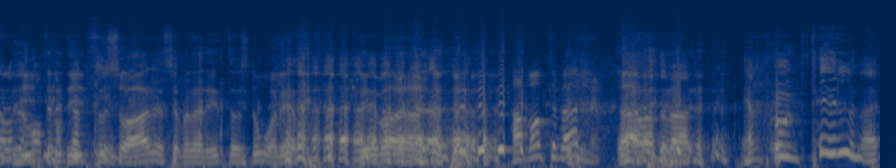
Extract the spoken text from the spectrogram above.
har hit eller dit för in. Suarez, jag menar det är inte snålhet. Det är bara... Han var inte värd med. Ja, var inte värd. En punkt till! Nej,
